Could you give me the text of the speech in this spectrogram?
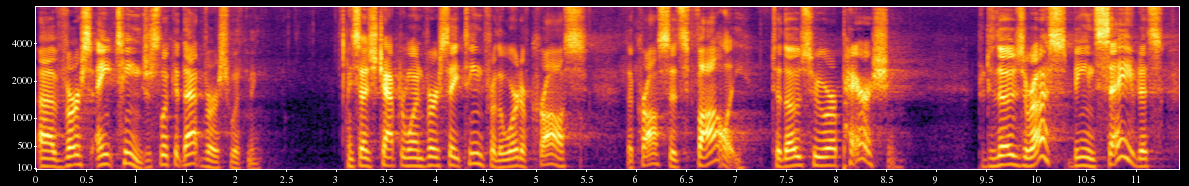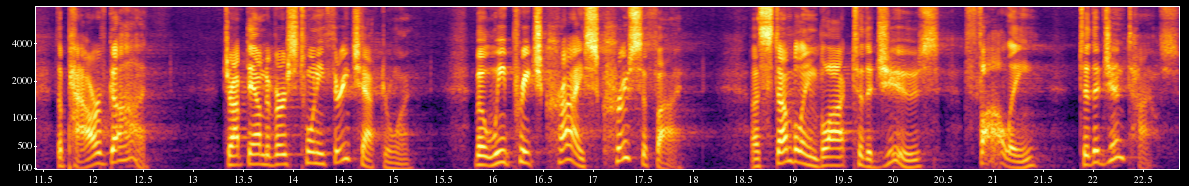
uh, verse 18. Just look at that verse with me. He says, chapter 1, verse 18, for the word of cross, the cross it's folly to those who are perishing. But to those of us being saved, it's the power of God. Drop down to verse 23, chapter 1. But we preach Christ crucified, a stumbling block to the Jews, folly to the Gentiles.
